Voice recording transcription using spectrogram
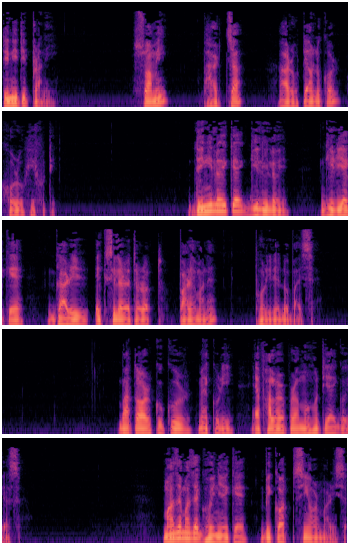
তিনিটি প্ৰাণী স্বামী ভাৰ্যা আৰু তেওঁলোকৰ সৰু শিশুটি। ডিঙিলৈকে গিলি লৈ গিৰিয়েকে গাড়ীৰ এক্সিলাৰেটৰত পাৰে মানে ভৰিৰে দবাইছে। বাটৰ কুকুৰ মেকুৰী এফালৰ পৰা মহতিয়াই গৈ আছে। মাজে মাজে ঘৈণীয়েকে বিকট চিঞৰ মাৰিছে।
